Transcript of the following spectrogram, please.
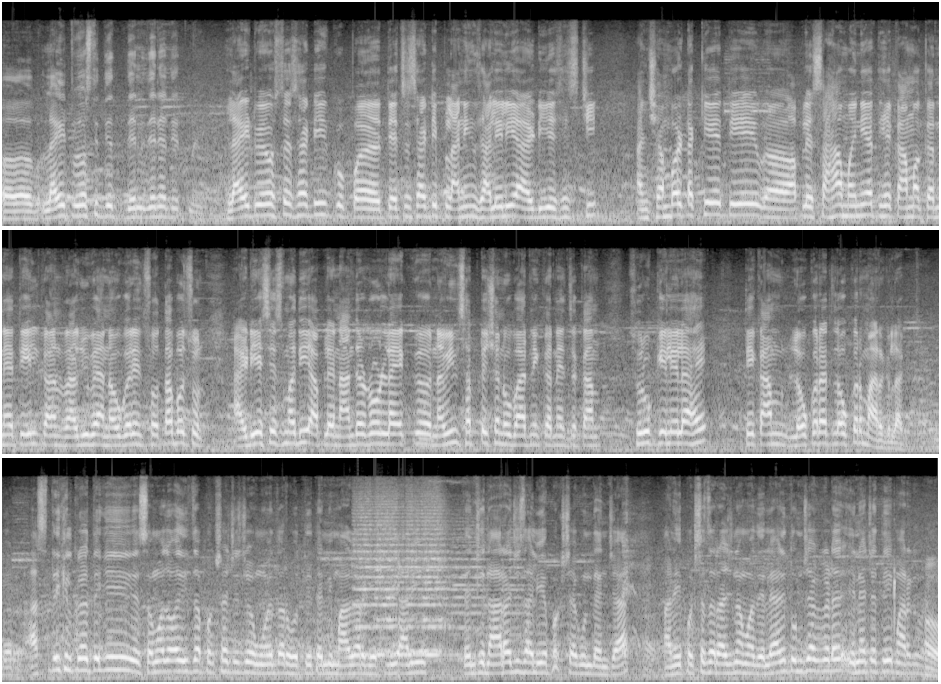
लाइट व्यवस्थित देत- देणे- देण्यात येत नाही. लाइट व्यवस्थेसाठी खूप अ, त्याच्यासाठी प्लॅनिंग झालेली आहे आर डी एस एसची आणि शंभर टक्के ते आपले सहा महिन्यात हे कामं करण्यात येईल. कारण राजूभाई नवगरे स्वतः बसून आय डी एस एसमध्ये आपल्या नांदेड रोडला एक नवीन सबस्टेशन उभारणी करण्याचं काम सुरू केलेलं आहे. ते काम लवकरात लवकर मार्ग लागतं बरं असं देखील कळतं की समाजवादीच्या पक्षाचे जे उमेदवार होते त्यांनी माघार घेतली आणि त्यांची नाराजी झाली आहे पक्षाकडून त्यांच्या. आणि पक्षाचा राजीनामा दिला आणि तुमच्याकडे येण्याचे ते मार्ग हो.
